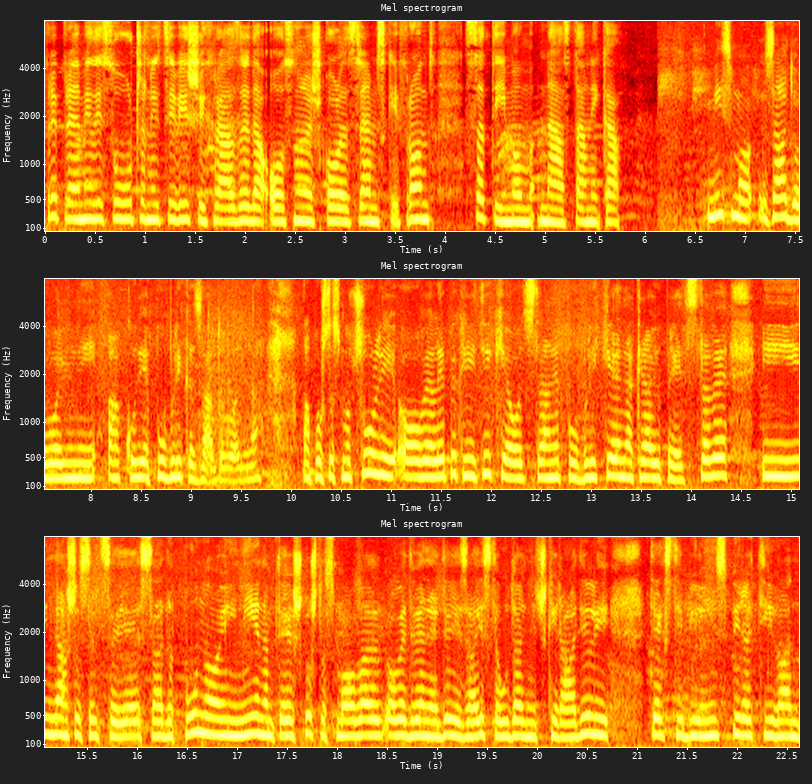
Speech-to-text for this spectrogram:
pripremili su učenici viših razreda osnovne škole Sremski front sa timom nastavnika mi smo zadovoljni ako je publika zadovoljna. A pošto smo čuli ove lepe kritike od strane publike na kraju predstave i naše srce je sada puno i nije nam teško što smo ova, ove dve nedelje zaista udarnički radili. Tekst je bio inspirativan,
